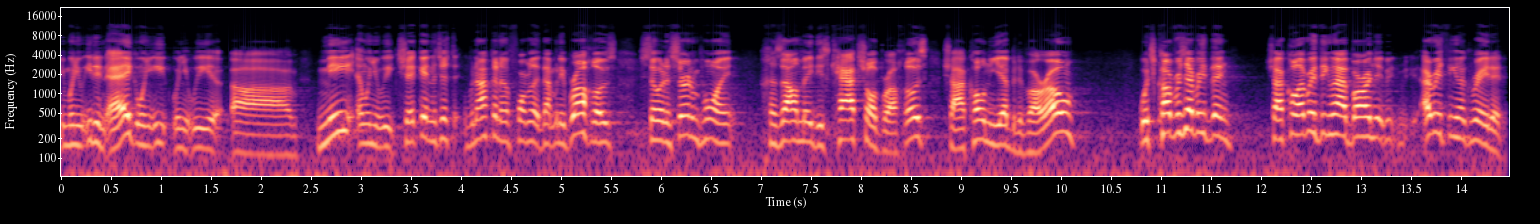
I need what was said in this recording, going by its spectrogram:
when you eat an egg, when you eat when you eat uh, meat, and when you eat chicken. It's just we're not going to formulate that many brachos. So at a certain point, Chazal made these catch-all brachos, shakol niyeh which covers everything. Shakol everything you have, bar everything you have created.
